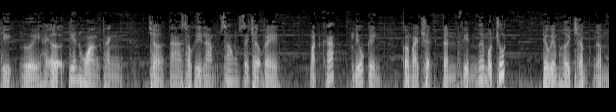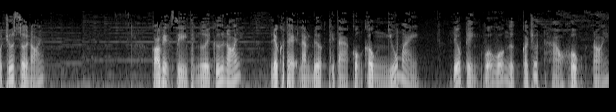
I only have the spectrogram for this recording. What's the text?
thì người hãy ở tiên hoàng thành chờ ta sau khi làm xong sẽ trở về. Mặt khác, Liễu Kình còn vài chuyện cần phiền ngươi một chút. Tiêu viêm hơi chậm ngầm một chút rồi nói. Có việc gì thì người cứ nói. Nếu có thể làm được thì ta cũng không nhíu mày. Liễu Kình vỗ vỗ ngực có chút hào hùng nói.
